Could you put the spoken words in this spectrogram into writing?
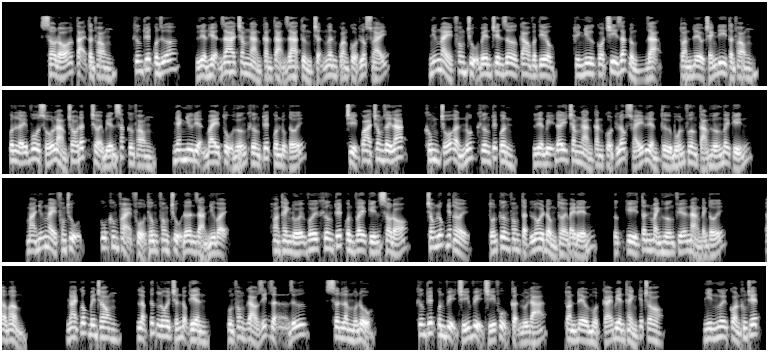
Sau đó tại tần phong, khương tuyết quân giữa, liền hiện ra trăm ngàn căn tản ra từng trận ngân quan cột lốc xoáy. Những này phong trụ bên trên dơ cao vân tiêu, hình như có chi giác đồng dạng toàn đều tránh đi tần phong, quân lấy vô số làm cho đất trời biến sắc cương phong, nhanh như điện bay tụ hướng khương tuyết quân đụng tới. Chỉ qua trong giây lát, không chỗ ẩn nút khương tuyết quân, liền bị đây trăm ngàn căn cột lốc xoáy liền từ bốn phương tám hướng vây kín. Mà những này phong trụ, cũng không phải phổ thông phong trụ đơn giản như vậy. Hoàn thành đối với khương tuyết quân vây kín sau đó, trong lúc nhất thời, tốn cương phong tật lôi đồng thời bay đến, cực kỳ tân mạnh hướng phía nàng đánh tới. Ẩm ẩm ngai cốc bên trong, lập tức lôi chấn động tiên cùng phong gào rít giận dữ, sơn lâm muốn đổ. Khương tuyết quân vị trí vị trí phụ cận núi đá, toàn đều một cái biên thành kiếp cho. Nhìn ngươi còn không chết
